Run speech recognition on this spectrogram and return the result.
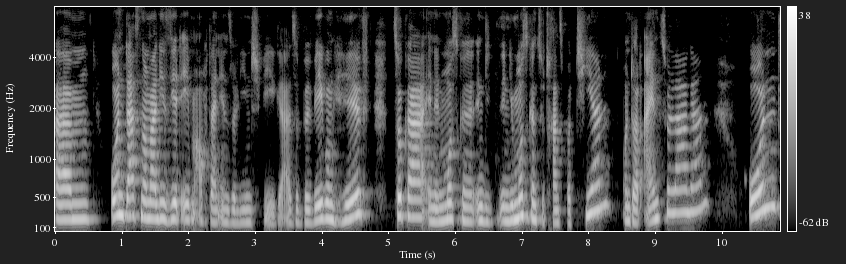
Ähm, und das normalisiert eben auch deinen Insulinspiegel. Also, Bewegung hilft, Zucker in den Muskeln in die in die Muskeln zu transportieren und dort einzulagern. Und,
